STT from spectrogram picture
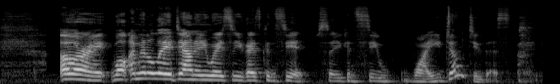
All right, well, I'm gonna lay it down anyway so you guys can see it, so you can see why you don't do this.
